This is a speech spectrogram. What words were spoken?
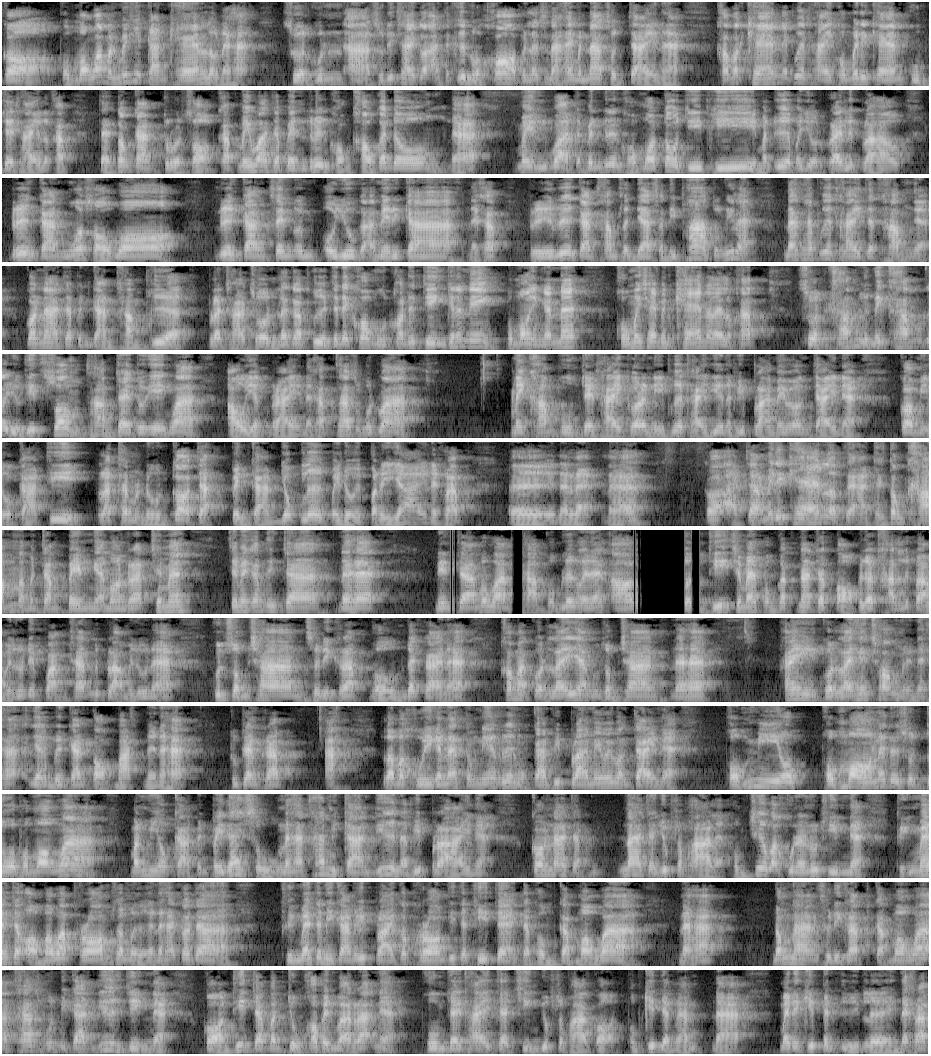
ก็ผมมองว่ามันไม่ใช่การแค้นหรอกนะฮะ ส่วนคุณอ่าสุทธิชัยก็อาจจะขึ้นหัวข้อเป็นลักษณะให้มันน่าสนใจนะฮะคำว่าแค้นในเพื่อไทยคงไม่ได้แค้นภูมิใจไทยหรอกครับ แต่ต้องการตรวจสอบครับ ไม่ว่าจะเป็นเรื่องของเขากระโดงนะฮะไม่ว่าจะเป็นเรื่องของมอเตอร์จีพีมันเอื้อประโยชน์ใครหรือเปล่า เรื่องการหัวสวเรื่องการเซ็นโอยูกับอเมริกานะครับ หรือเรื่องการทำสัญญาสันติภาพตรงนี้แหละนะถ้าเพื่อไทยจะทำเนี่ยก็น่าจะเป็นการทำเพื่อ ประชาชน แล้วก็เพื่อจะได้ข้อมูลข้อเท็จจริงแค่นั้นเอง ผมมองอย่างนั้นนะ คงไม่ใช่เป็นแค้นอะไรหรอกครับ ส่วนค้ำหรือไม่ค้ำก็อยู่ที่ส้มถามใจตัวเองว่าเอาอย่างไรนะครับ ถ้าสมมุติว่าไม่ค้ำภูมิใจไทยกรณีเพื่อไทยยื่นอภิปรายไม่ไว้วางใจเนี่ยก็มีโอกาสที่รัฐธรรมนูญก็จะเป็นการยกเลิกไปโดยปริยายนะครับ เออ นั่นแหละนะ ก็อาจจะไม่ได้แค้นหรอกแต่อาจจะต้องค้ำอะมันจำเป็นไงมอนรัฐใช่ไหมใช่ไหมครับนินจานะฮะ นินจาเมื่อวานถามผมเรื่องอะไรนะอ๋อสนธิใช่ไหมผมก็น่าจะตอบไปแล้วทันหรือเปล่าไม่รู้ได้ฟังชัดหรือเปล่าไม่รู้นะฮะคุณสมชาญสวัสดีครับ ผมได้กลายนะฮะเข้ามากดไลค์ยังคุณสมชาญนะฮะให้กดไลค์ให้ช่องหน่อยนะฮะยังเป็นการตอกบัตรหน่อยนะฮะทุกท่านครับอะเรามาคุยกันนะ ตรงนี้เรื่องของการพิปรายไม่ไว้วางใจเนี่ย ผมมีโอผมมองนะโดยส่วนตัวผมมองว่ามันมีโอกาสเป็นไปได้สูงนะฮะถ้ามีการยื่นอภิปรายเนี่ย ก็น่าจะน่าจะยุบสภาแหละ ผมเชื่อว่าคุณอนุทินเนี่ย ถึงแม้จะออกมาว่าพร้อมเสมอนะฮะก็จะถึงแม้จะมีการอภิปรายก็พร้อมที่จะชี้แจง แต่ผมกลับมองว่านะฮะน้องนางสวัสดีครับกลับมองว่าถ้าสมมติมีการยื่นจริงเนี่ย ก่อนที่จะบรรจุเข้าเป็นวาระเนี่ย ภูมิใจไทยจะชิงยุบสภาก่อน ผมคิดอย่างนั้นนะฮะไม่ได้คิดเป็นอื่นเลยนะครับ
